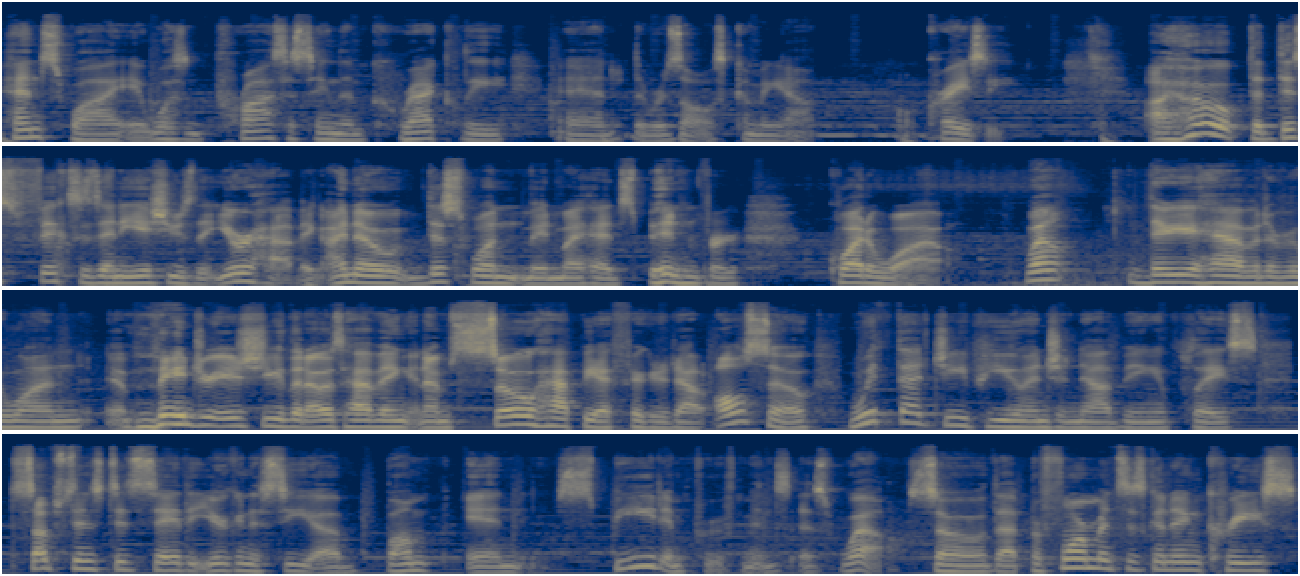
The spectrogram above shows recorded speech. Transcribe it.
hence why it wasn't processing them correctly and the results coming out all crazy. I hope that this fixes any issues that you're having. I know this one made my head spin for quite a while. Well, there you have it, everyone. A major issue that I was having, and I'm so happy I figured it out. Also, with that GPU engine now being in place, Substance did say that you're going to see a bump in speed improvements as well. So that performance is going to increase,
